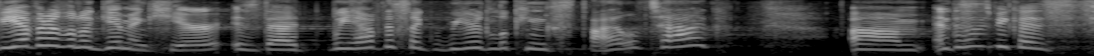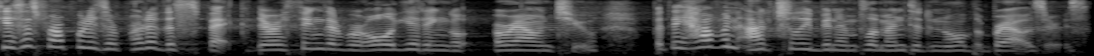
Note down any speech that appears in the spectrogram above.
The other little gimmick here is that we have this like weird looking style tag Um, and this is because CSS properties are part of the spec. They're a thing that we're all getting around to, but they haven't actually been implemented in all the browsers.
